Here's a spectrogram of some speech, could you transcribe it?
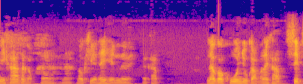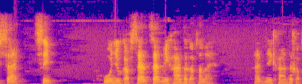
มีค่าเท่ากับ5นะ เราเขียนให้เห็นเลยนะครับ แล้วก็คูณอยู่กับอะไรครับ 10z 10 คูณอยู่กับ z z มีค่าเท่ากับเท่าไหร่ z มีค่าเท่ากับ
